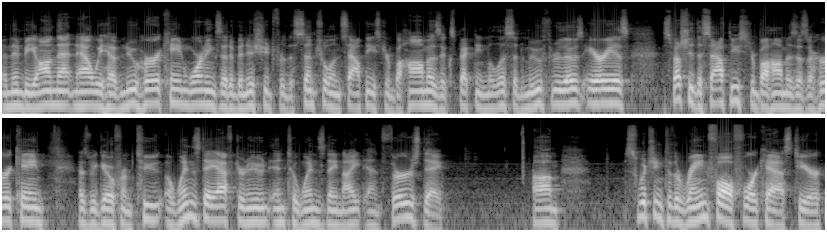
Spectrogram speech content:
And then beyond that, now we have new hurricane warnings that have been issued for the central and southeastern Bahamas, expecting Melissa to move through those areas, especially the southeastern Bahamas as a hurricane as we go from a Wednesday afternoon into Wednesday night and Thursday. Um, switching to the rainfall forecast here.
